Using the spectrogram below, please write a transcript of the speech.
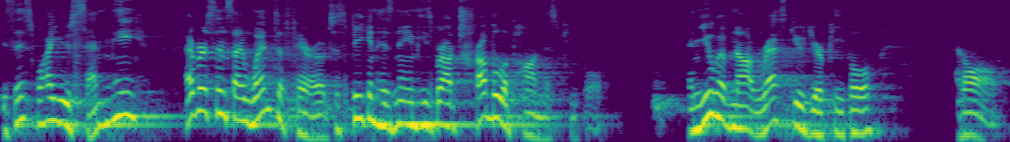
Is this why you sent me? Ever since I went to Pharaoh to speak in his name, he's brought trouble upon this people. And you have not rescued your people at all.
